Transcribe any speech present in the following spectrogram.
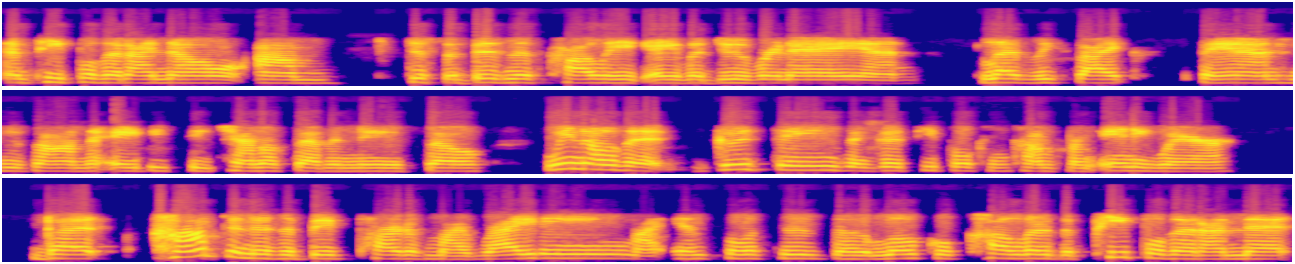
and people that I know. Um, just a business colleague, Ava DuVernay, and Leslie Sykes Span, who's on the ABC Channel Seven News. So we know that good things and good people can come from anywhere. But Compton is a big part of my writing, my influences, the local color, the people that I met,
